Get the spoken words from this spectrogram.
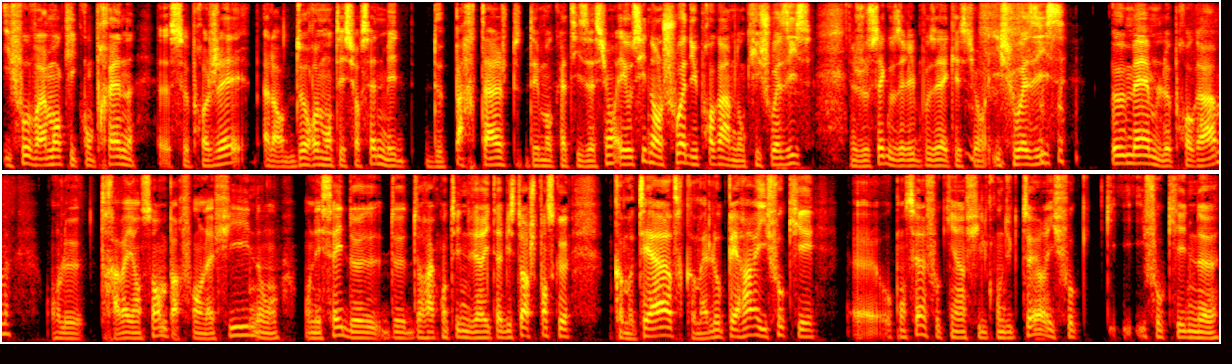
il faut vraiment qu'ils comprennent ce projet. Alors, de remonter sur scène, mais de partage, de démocratisation et aussi dans le choix du programme. Donc, ils choisissent, je sais que vous allez me poser la question, ils choisissent eux-mêmes le programme on le travaille ensemble, parfois on l'affine, on, on essaye de, de, de, raconter une véritable histoire. Je pense que, comme au théâtre, comme à l'opéra, il faut qu'il y ait, euh, au concert, il faut qu'il y ait un fil conducteur, il faut qu'il faut y ait une,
